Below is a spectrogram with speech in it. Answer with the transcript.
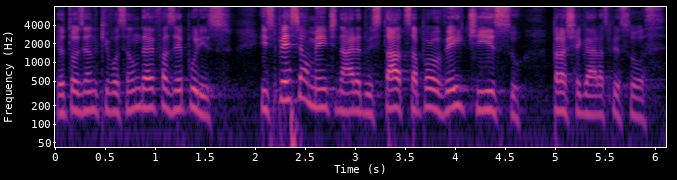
Eu estou dizendo que você não deve fazer por isso. Especialmente na área do status, aproveite isso para chegar às pessoas.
